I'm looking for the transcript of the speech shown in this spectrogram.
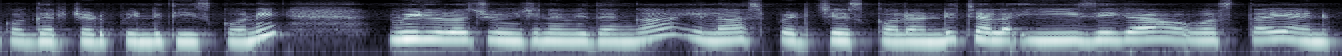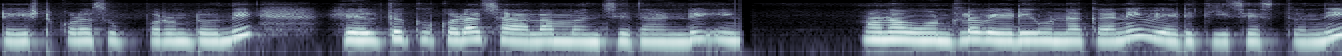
ఒక గరిటెడు పిండి తీసుకొని వీడియోలో చూపించిన విధంగా ఇలా స్ప్రెడ్ చేసుకోవాలండి. చాలా ఈజీగా వస్తాయి అండ్ టేస్ట్ కూడా సూపర్ ఉంటుంది. హెల్త్కు కూడా చాలా మంచిదండి. మన ఒంట్లో వేడి ఉన్నా కానీ వేడి తీసేస్తుంది.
